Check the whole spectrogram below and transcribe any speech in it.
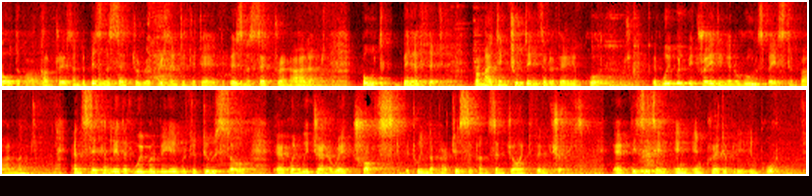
both of our countries and the business sector represented today, the business sector in Ireland, both benefit from, I think, two things that are very important. That we will be trading in a rules based environment, and secondly, that we will be able to do so uh, when we generate trust between the participants in joint ventures. Uh, this is in, in, incredibly important.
